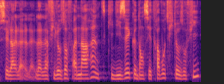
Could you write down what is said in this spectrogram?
c'est la, la, philosophe Anna Arendt qui disait que dans ses travaux de philosophie,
